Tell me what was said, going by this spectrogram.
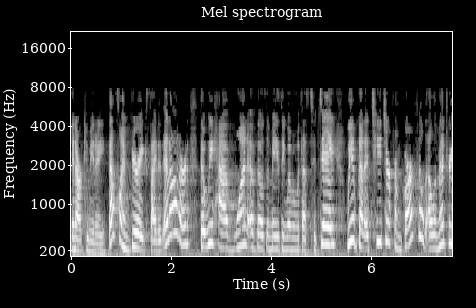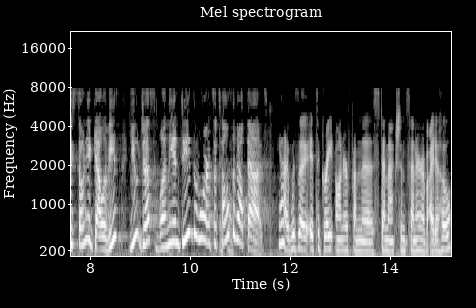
in our community. That's why I'm very excited and honored that we have one of those amazing women with us today. We have got a teacher from Garfield Elementary, Sonia Galaviz. You just won the Indeeds Award, so tell us about that. Yeah, it was a, it's a great honor from the STEM Action Center of Idaho,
